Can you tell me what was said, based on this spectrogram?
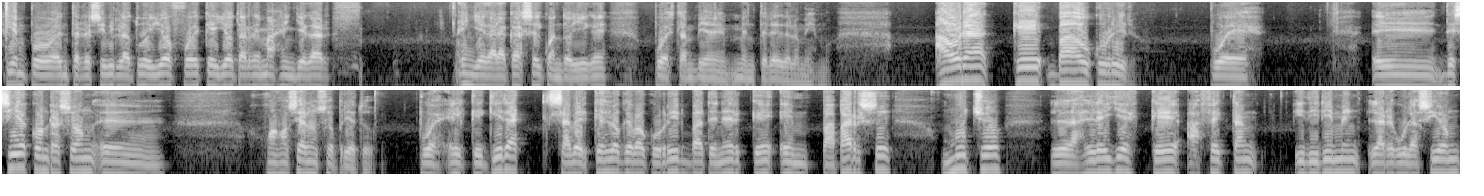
tiempo entre recibirla tú y yo fue que yo tardé más en llegar en llegar a casa y cuando llegué pues también me enteré de lo mismo. Ahora, ¿qué va a ocurrir? Pues eh, decía con razón eh, Juan José Alonso Prieto, pues el que quiera saber qué es lo que va a ocurrir va a tener que empaparse mucho las leyes que afectan y dirimen la regulación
